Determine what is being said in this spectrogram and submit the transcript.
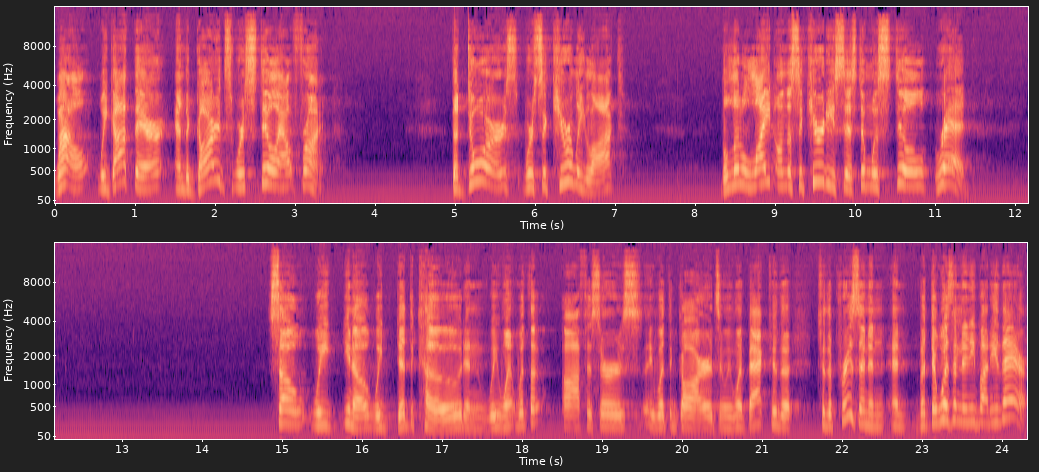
well, we got there, and the guards were still out front. The doors were securely locked. The little light on the security system was still red. So we, you know, we did the code and we went with the officers, with the guards, and we went back to the to the prison and, and but there wasn't anybody there.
